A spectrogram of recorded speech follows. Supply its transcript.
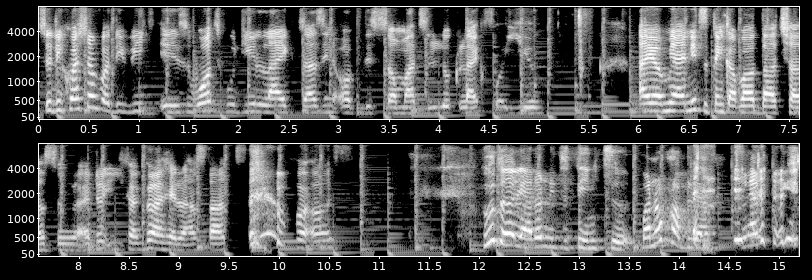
So the question for the week is: What would you like jazzing up this summer to look like for you? I mean, I need to think about that, Charles. So I don't. You can go ahead and start for us. Who told you I don't need to think too? But no problem. let, me,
